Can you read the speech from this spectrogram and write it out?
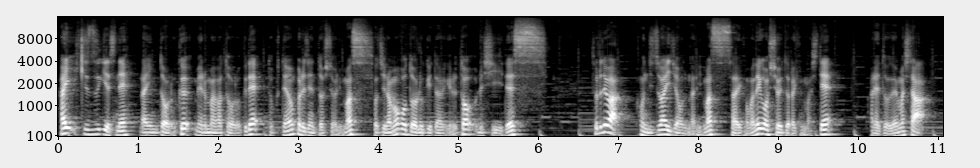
はい、引き続きですね、LINE 登録、メルマガ登録で特典をプレゼントしております。そちらもご登録いただけると嬉しいです。それでは本日は以上になります。最後までご視聴いただきましてありがとうございました。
